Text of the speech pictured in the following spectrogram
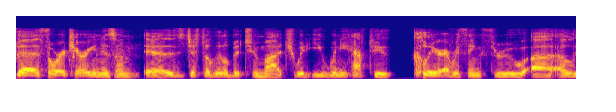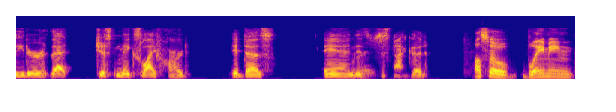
The authoritarianism is just a little bit too much when you when you have to clear everything through uh, a leader that just makes life hard. It does, and Right. it's just not good. Also, blaming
